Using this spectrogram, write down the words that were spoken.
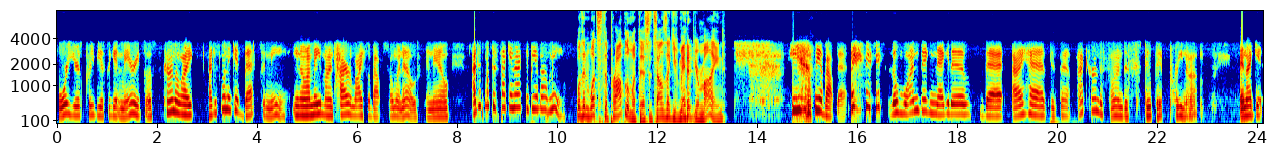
four years previous to getting married. So it's kind of like, I just want to get back to me. You know, I made my entire life about someone else. And now I just want the second act to be about me. Well, then what's the problem with this? It sounds like you've made up your mind. Yeah, see about that. the one big negative that I have is that I kind of signed this stupid prenup, and I get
